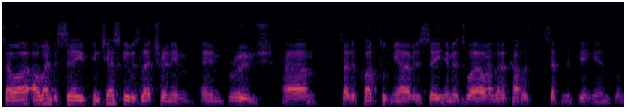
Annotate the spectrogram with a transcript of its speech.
so I, I, went to see Pinczewski was lecturing in in Bruges. Um, so the club took me over to see him as well, and I got a couple of second opinions. And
